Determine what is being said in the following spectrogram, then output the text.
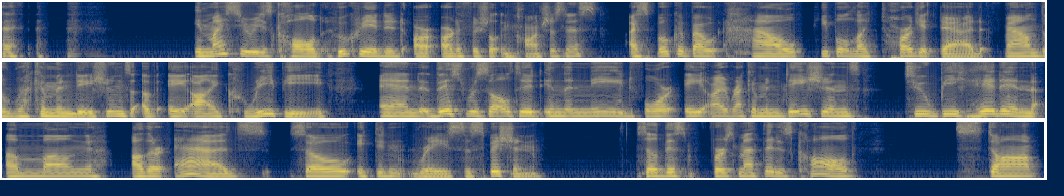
In my series called Who Created Our Artificial Unconsciousness, I spoke about how people like Target Dad found the recommendations of AI creepy, and this resulted in the need for AI recommendations to be hidden among other ads so it didn't raise suspicion. So this first method is called stop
